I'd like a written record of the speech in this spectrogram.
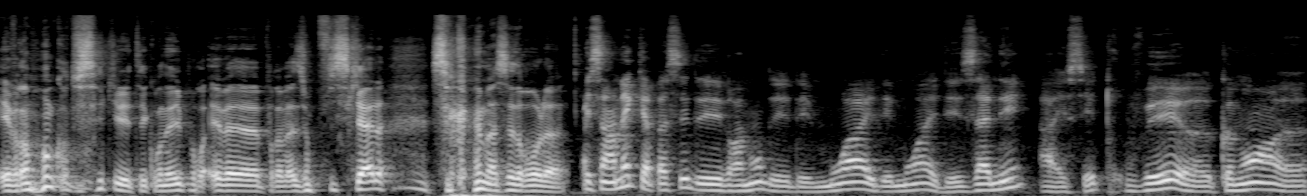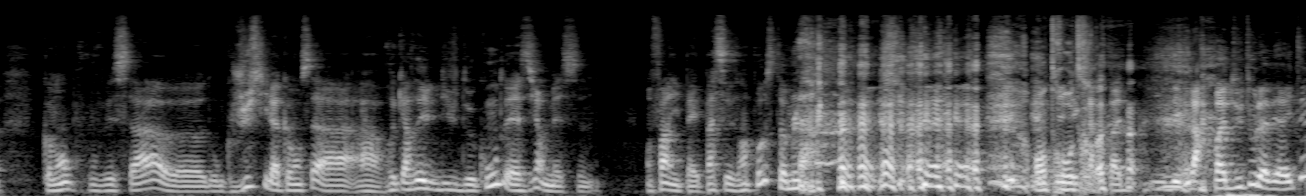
Et vraiment, quand tu sais qu'il était condamné pour, éva- pour évasion fiscale, c'est quand même assez drôle. Et c'est un mec qui a passé des, vraiment des, des mois et des mois et des années à essayer de trouver comment, comment prouver ça. donc juste, il a commencé à, à regarder le livre de compte et à se dire, mais c'est- enfin, il paye pas ses impôts, cet homme-là. Entre il autres. Pas, il déclare pas du tout la vérité.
